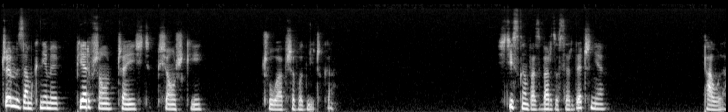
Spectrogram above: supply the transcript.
czym zamkniemy pierwszą część książki Czuła Przewodniczka. Ściskam Was bardzo serdecznie. Paula.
